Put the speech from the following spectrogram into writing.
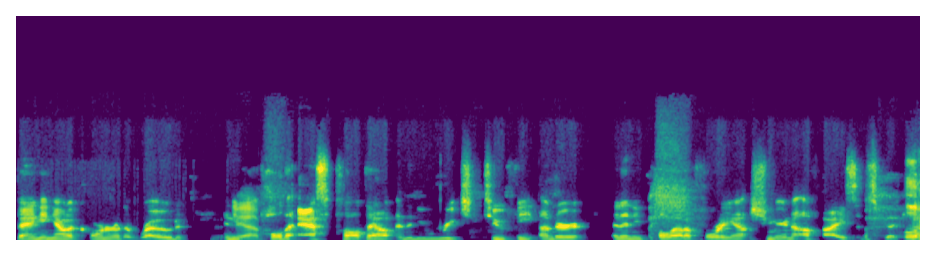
banging out a corner of the road, and you Yeah. pull the asphalt out, and then you reach two feet under, and then you pull out a forty ounce Smirnoff ice. It's good. Look,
